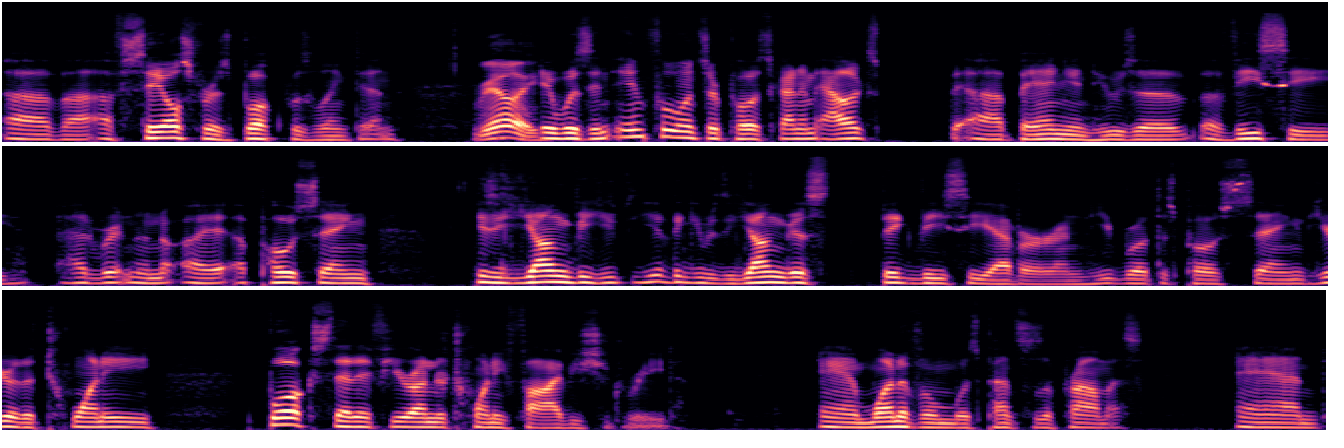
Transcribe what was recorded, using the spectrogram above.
of uh, of sales for his book was LinkedIn. Really? It was an influencer post. A guy named Alex uh, Banayan, who's a, a VC, had written an, a, a post saying he's a young. I think he was the youngest big VC ever, and he wrote this post saying, "Here are the 20 books that if you're under 25 you should read." And one of them was Pencils of Promise, and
